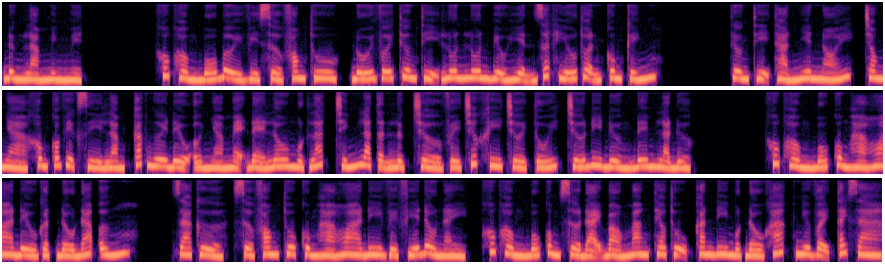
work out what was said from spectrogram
đừng làm mình mệt. Khúc Hồng bố bởi vì sở phong thu, đối với Thương Thị luôn luôn biểu hiện rất hiếu thuận cung kính. Thường thị thản nhiên nói, trong nhà không có việc gì làm, các ngươi đều ở nhà mẹ đẻ lâu một lát, chính là tận lực trở về trước khi trời tối, chớ đi đường đêm là được. Khúc hồng bố cùng Hà Hoa đều gật đầu đáp ứng. Ra cửa, sở phong thu cùng Hà Hoa đi về phía đầu này, khúc hồng bố cùng sở đại bảo mang theo thụ căn đi một đầu khác như vậy tách ra,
